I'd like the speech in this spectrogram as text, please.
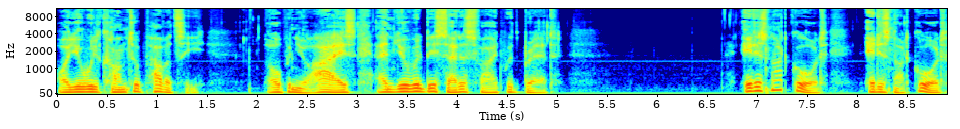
or you will come to poverty. Open your eyes, and you will be satisfied with bread. It is not good, it is not good,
